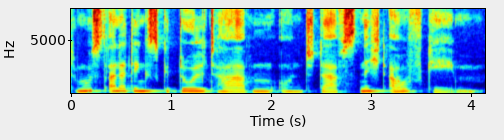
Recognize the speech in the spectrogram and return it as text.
Du musst allerdings Geduld haben und darfst nicht aufgeben.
